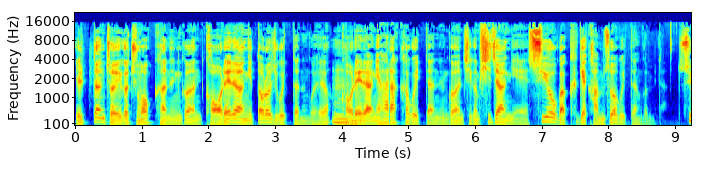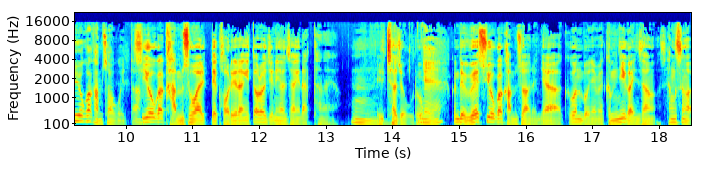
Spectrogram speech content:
일단 저희가 주목하는 건 거래량이 떨어지고 있다는 거예요. 음. 거래량이 하락하고 있다는 건 지금 시장에 수요가 크게 감소하고 있다는 겁니다. 수요가 감소하고 있다. 수요가 감소할 때 거래량이 떨어지는 현상이 나타나요. 음. 1차적으로. 예. 근데 왜 수요가 감소하느냐? 그건 뭐냐면 금리가 인상 상승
